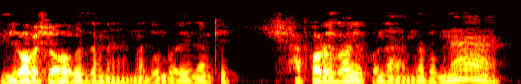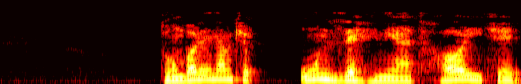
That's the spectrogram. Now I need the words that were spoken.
زیراب شاه بزنم نه دنبال اینم که چپا رو ضایع کنم نه دنبال... نه. دنبال اینم که اون ذهنیت هایی که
